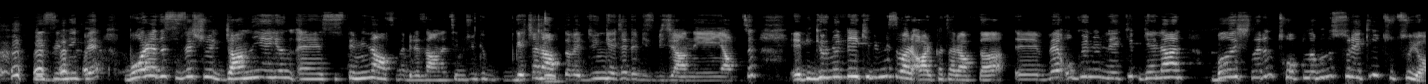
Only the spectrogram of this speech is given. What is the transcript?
Kesinlikle. Bu arada size şu canlı yayın e, sistemini aslında biraz anlatayım. Çünkü geçen Evet. hafta ve dün gece de biz bir canlı yayın yaptık. E, bir gönüllü ekibimiz var arka tarafta E, ve o gönüllü ekip gelen bağışların toplamını sürekli tutuyor.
